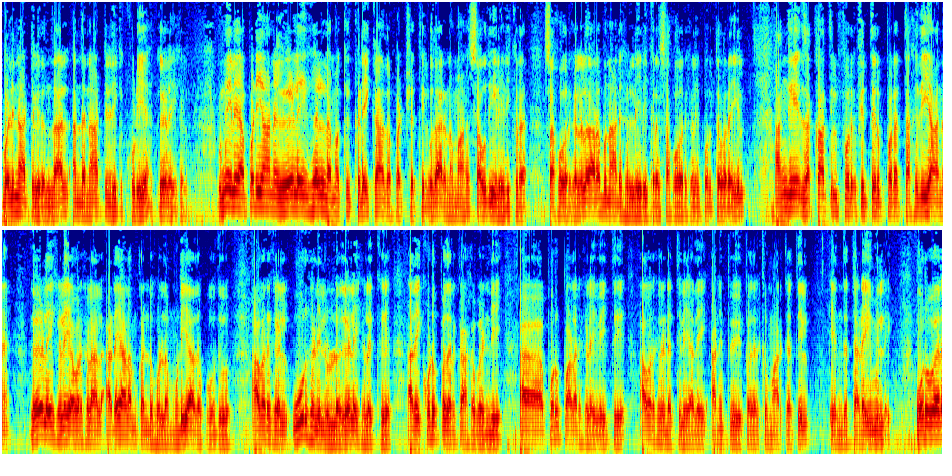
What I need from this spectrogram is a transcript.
வெளிநாட்டில் இருந்தால் அந்த நாட்டில் இருக்கக்கூடிய ஏழைகள். உண்மையிலே அப்படியான ஏழைகள் நமக்கு கிடைக்காத பட்சத்தில் உதாரணமாக சவுதியில் இருக்கிற சகோதரர்கள் அல்லது அரபு நாடுகளில் இருக்கிற சகோதரர்களை பொறுத்தவரையில் அங்கே ஜக்காத்தில் பெற தகுதியான ஏழைகளை அவர்களால் அடையாளம் கண்டுகொள்ள முடியாத போது அவர்கள் ஊர்களில் உள்ள ஏழைகளுக்கு அதை கொடுப்பதற்காக வேண்டி பொறுப்பாளர்களை வைத்து அவர்களிடத்திலே அதை அனுப்பி வைப்பதற்கு மார்க்கத்தில் எந்த தடையும் இல்லை. ஒருவர்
